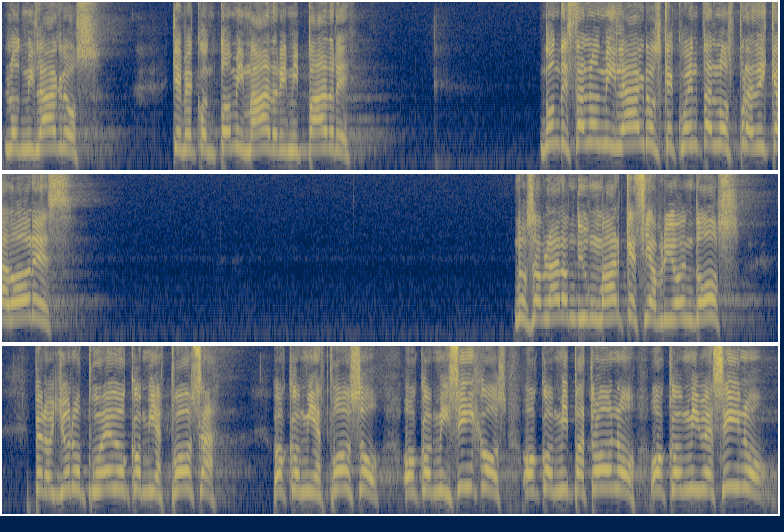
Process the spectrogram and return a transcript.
los milagros que me contó mi madre y mi padre? ¿Dónde están los milagros que cuentan los predicadores? Nos hablaron de un mar que se abrió en dos, pero yo no puedo con mi esposa, o con mi esposo, o con mis hijos, o con mi patrono, o con mi vecino.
